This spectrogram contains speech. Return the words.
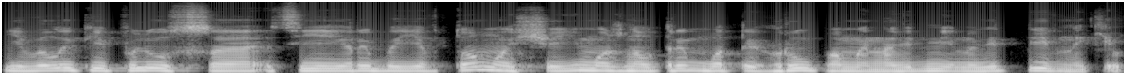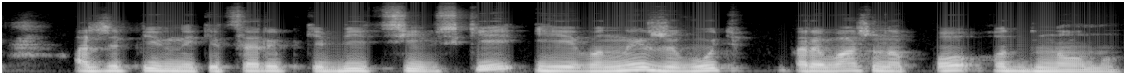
І великий плюс е, цієї риби є в тому, що її можна утримувати групами, на відміну від півників. Адже півники це рибки бійцівські, і вони живуть переважно по одному.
